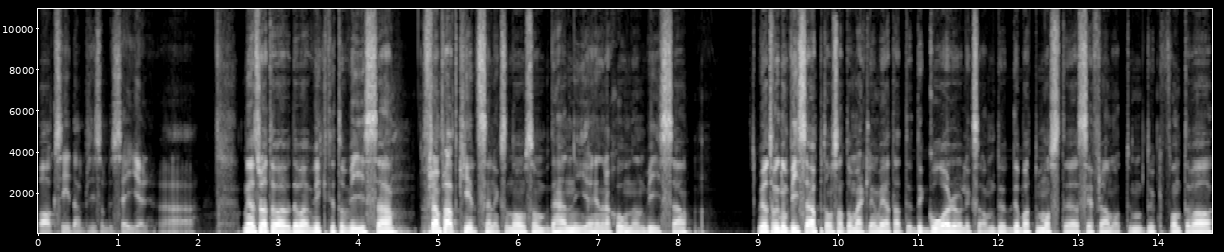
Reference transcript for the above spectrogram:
baksidan, precis som du säger. Uh. Men jag tror att det var, det var viktigt att visa, framförallt kidsen, liksom, de som den här nya generationen, visa vi var tvungna att visa upp dem så att de verkligen vet att det, det går att liksom, det, det, är bara att du måste se framåt. Du, du, får inte vara...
